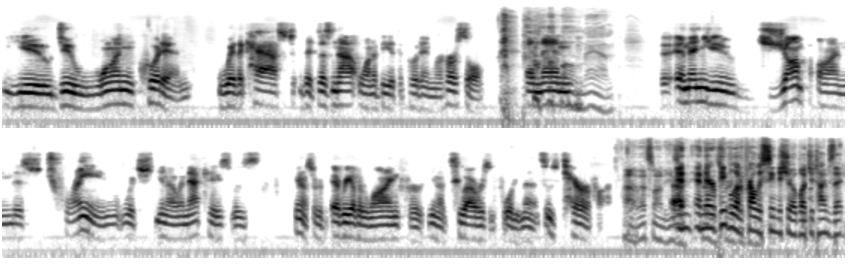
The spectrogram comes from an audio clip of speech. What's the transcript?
you do one put in with a cast that does not want to be at the put in rehearsal, and then oh man. and then you jump on this train, which you know in that case was, you know, sort of every other line for you know two hours and forty minutes. It was terrifying. Yeah, that's not easy. And and there are people that have probably seen the show a bunch of times that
